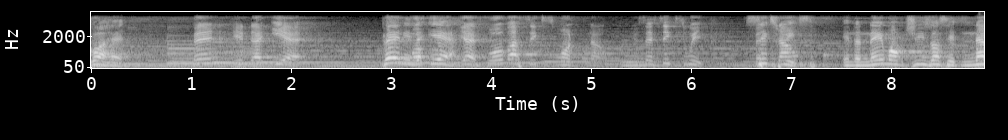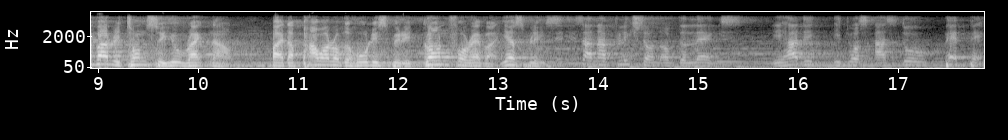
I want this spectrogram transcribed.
go ahead. Pain in the ear. Pain in For- the ear. Yes, for over six months now. You say six weeks. Six now- weeks. In the name of Jesus, it never returns to you right now. By the power of the Holy Spirit. Gone forever. Yes, please. This is an affliction of the legs. He had it, it was as though pepper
